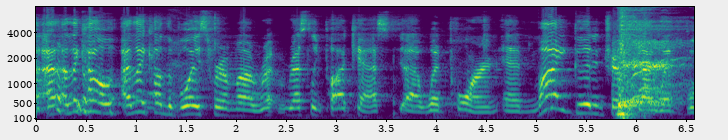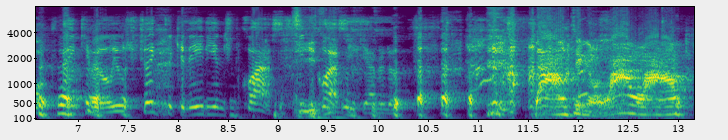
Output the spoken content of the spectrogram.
I, I like how I like how the boys from uh, Re- Wrestling Podcast uh, went porn, and my good and trusted guy went book. Thank you, Elio. Take the Canadian class. Keep it classy, Canada. Bouncing, wow, wow.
